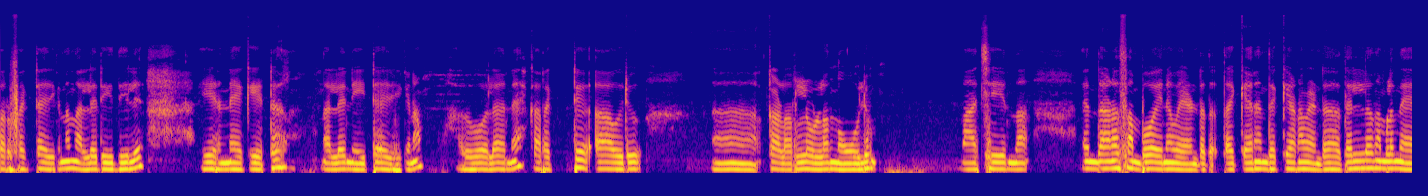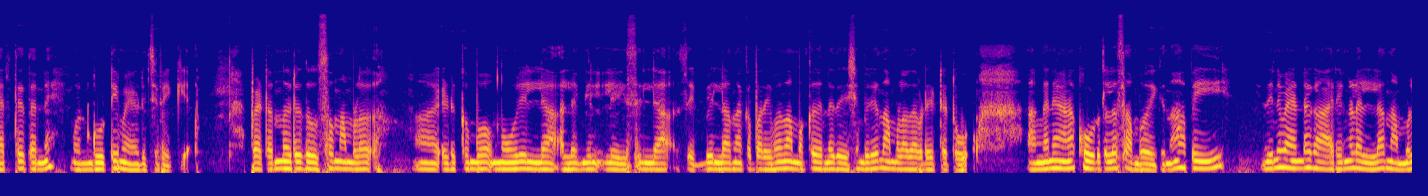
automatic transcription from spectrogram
പെർഫെക്റ്റ് ആയിരിക്കണം. നല്ല രീതിയിൽ എണ്ണയൊക്കെ ഇട്ട് നല്ല നീറ്റായിരിക്കണം അതുപോലെ തന്നെ കറക്റ്റ് ആ ഒരു കളറിലുള്ള നൂലും മാച്ച് ചെയ്യുന്ന എന്താണ് സംഭവം അതിന് വേണ്ടത്? തയ്ക്കാൻ എന്തൊക്കെയാണ് വേണ്ടത്? അതെല്ലാം നമ്മൾ നേരത്തെ തന്നെ മുൻകൂട്ടി മേടിച്ച് വയ്ക്കുക പെട്ടെന്നൊരു ദിവസം നമ്മൾ എടുക്കുമ്പോൾ നൂലില്ല അല്ലെങ്കിൽ ലേസില്ല സിബില്ല എന്നൊക്കെ പറയുമ്പോൾ നമുക്ക് തന്നെ ദേഷ്യം വരും. നമ്മളത് അവിടെ ഇട്ടിട്ട് പോകും. അങ്ങനെയാണ് കൂടുതൽ സംഭവിക്കുന്നത്. അപ്പോൾ ഈ ഇതിന് വേണ്ട കാര്യങ്ങളെല്ലാം നമ്മൾ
